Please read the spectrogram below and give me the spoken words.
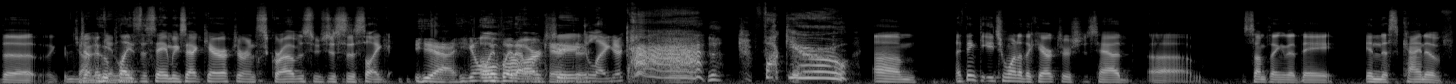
the John who McGinley. plays the same exact character in Scrubs, who's just this like Yeah, he can only play that one character. like ah, fuck you um i think each one of the characters just had um something that they in this kind of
